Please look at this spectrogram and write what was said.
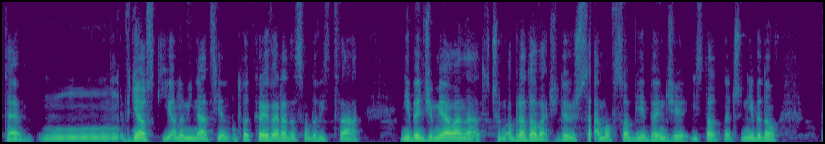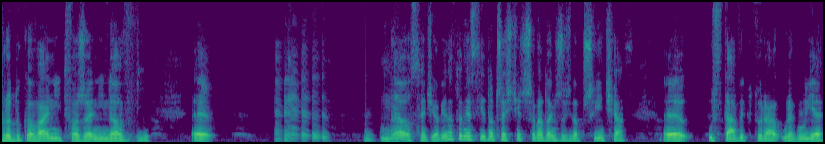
te mm, wnioski o nominację, no to Krajowa Rada Sądownictwa nie będzie miała nad czym obradować. I to już samo w sobie będzie istotne. Czy nie będą produkowani, tworzeni nowi neosędziowie. Natomiast jednocześnie trzeba dążyć do przyjęcia e, ustawy, która ureguluje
